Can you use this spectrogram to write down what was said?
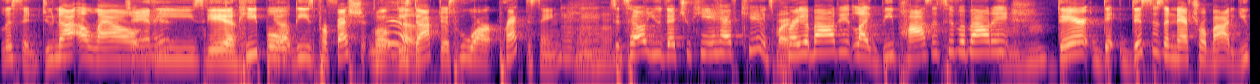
listen, do not allow Janet? these Yeah. people, Yep. these profession, well, Yeah. these doctors who are practicing mm-hmm. to tell you that you can't have kids. Right. Pray about it. Like, be positive about it. Mm-hmm. There, th- this is a natural body. You,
